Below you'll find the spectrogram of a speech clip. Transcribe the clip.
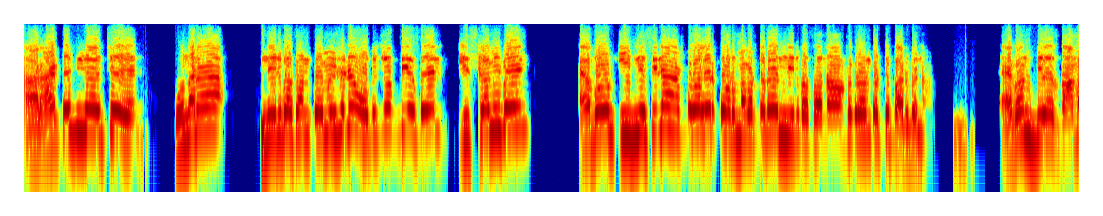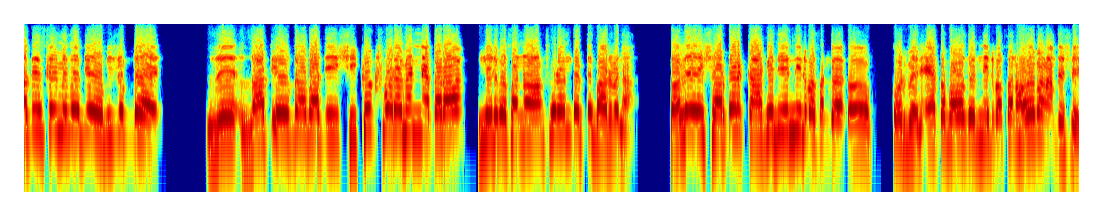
আর আরেকটা বিষয় হচ্ছে, ওনারা নির্বাচন কমিশনে অভিযোগ দিয়েছেন, ইসলামী ব্যাংক এবং ইবনে সিনা হাসপাতালের কর্মকর্তারা নির্বাচনে অংশগ্রহণ করতে পারবে না। এখন জামাতে ইসলামী যে অভিযোগ দেয় যে জাতীয়তাবাদী শিক্ষক ফোরামের নেতারা নির্বাচনে অংশগ্রহণ করতে পারবে না, তাহলে এই সরকার কাকে দিয়ে নির্বাচন করবেন? এত বড় যে নির্বাচন হবে বাংলাদেশে,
